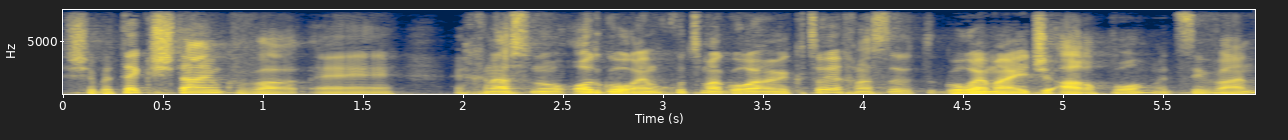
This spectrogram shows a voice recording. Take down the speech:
שב take 2 כבר אה, הכנסנו עוד גורם, חוץ מהגורם המקצועי, הכנסנו את גורם ה-HR פה, את סיוון,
